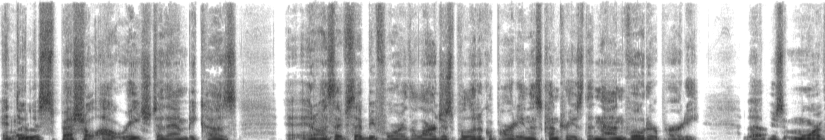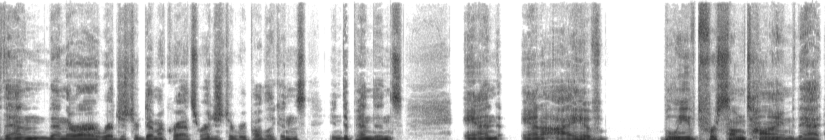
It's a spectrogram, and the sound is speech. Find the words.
and do a special outreach to them because you know as I've said before the largest political party in this country is the non-voter party uh, there's more of them than there are registered Democrats, registered Republicans, independents, and and I have believed for some time that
